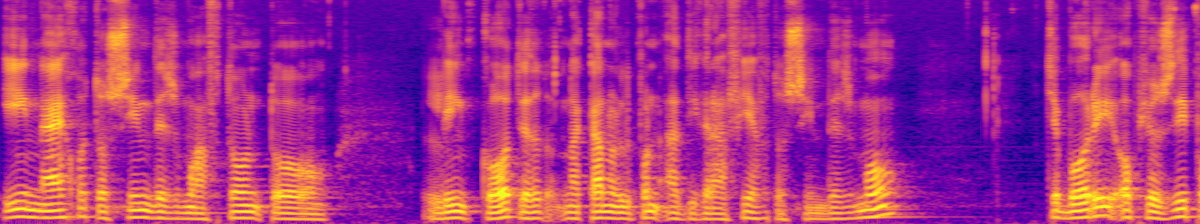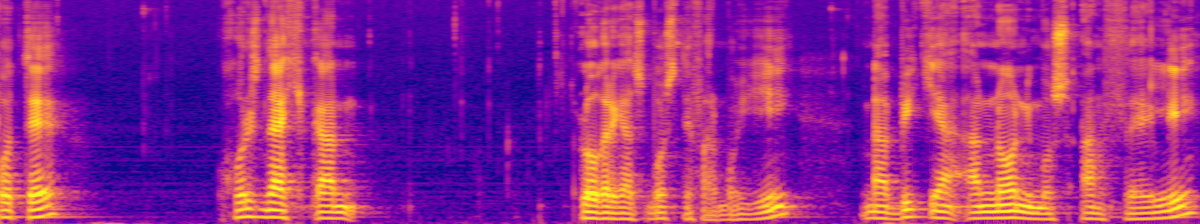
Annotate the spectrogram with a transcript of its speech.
ή να έχω το σύνδεσμο αυτόν το link code, εδώ να κάνω λοιπόν αντιγραφή αυτό το σύνδεσμο και μπορεί οποιοδήποτε χωρίς να έχει καν λογαριασμό στην εφαρμογή να μπει και ανώνυμος αν θέλει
